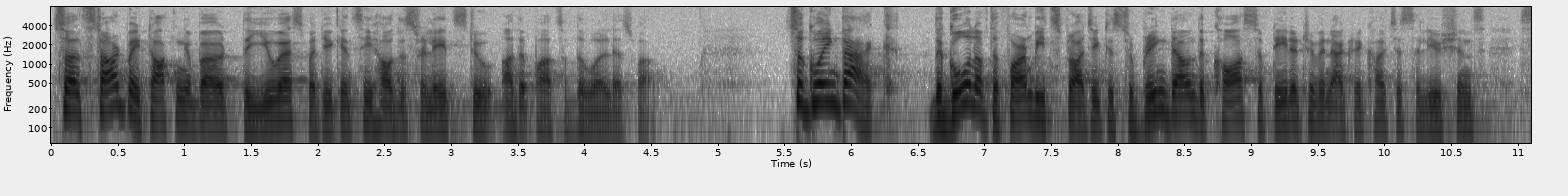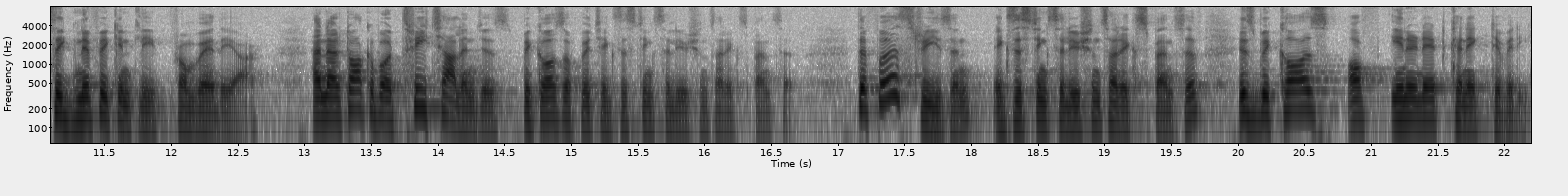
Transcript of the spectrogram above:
So I'll start by talking about the US, but you can see how this relates to other parts of the world as well. So going back, the goal of the FarmBeats project is to bring down the cost of data-driven agriculture solutions significantly from where they are. And I'll talk about three challenges because of which existing solutions are expensive. The first reason existing solutions are expensive is because of internet connectivity.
